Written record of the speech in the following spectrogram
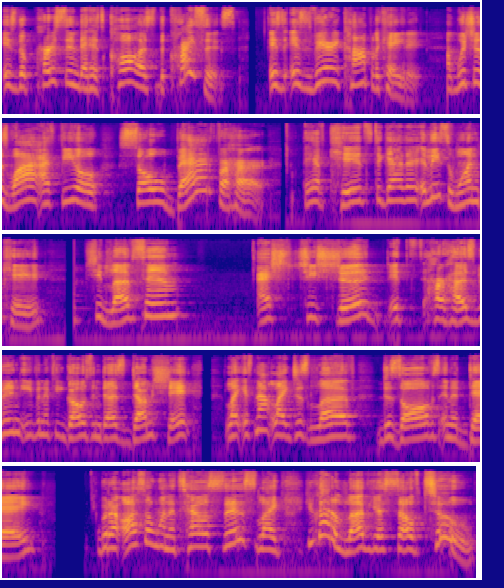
is the person that has caused the crisis. It's, it's very complicated, which is why I feel so bad for her. They have kids together, at least one kid. She loves him as she should. It's her husband, even if he goes and does dumb shit. Like, it's not like just love dissolves in a day. But I also want to tell sis, like, you got to love yourself too.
